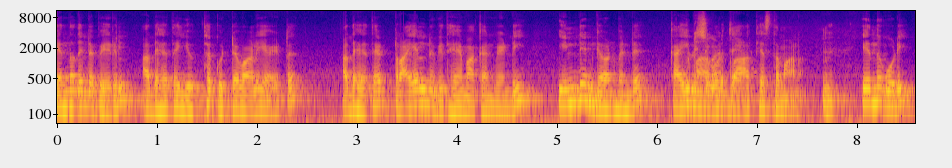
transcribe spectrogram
എന്നതിന്റെ പേരിൽ അദ്ദേഹത്തെ യുദ്ധ കുറ്റവാളിയായിട്ട് അദ്ദേഹത്തെ ട്രയലിന് വിധേയമാക്കാൻ വേണ്ടി ഇന്ത്യൻ ഗവൺമെന്റ് കൈമാറാൻ. ബാധ്യസ്ഥമാണ്. എന്നുകൂടി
